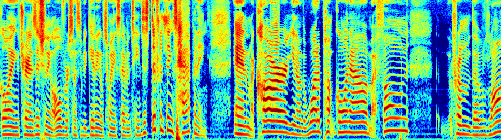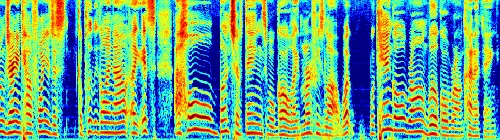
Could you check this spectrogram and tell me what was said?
going transitioning over since the beginning of 2017. Just different things happening, and my car, you know, the water pump going out, my phone from the long journey in California just completely going out. Like it's a whole bunch of things will go. Like Murphy's law. What what can go wrong will go wrong kind of thing.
